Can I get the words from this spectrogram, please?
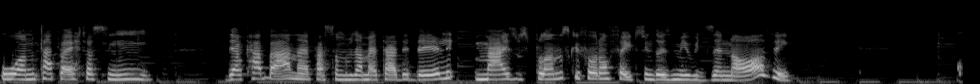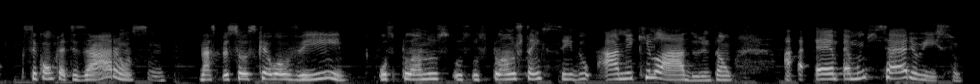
o ano está perto assim de acabar, né? Passamos da metade dele, mas os planos que foram feitos em 2019 se concretizaram, assim, nas pessoas que eu ouvi, os planos, os, os planos têm sido aniquilados. Então, é, é muito sério isso.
